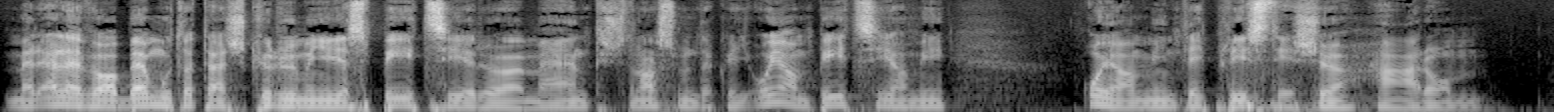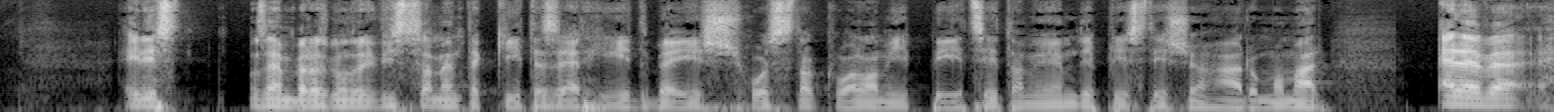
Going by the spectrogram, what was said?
mert eleve a bemutatás körülmény, hogy ez PC-ről ment, és azt mondták, hogy olyan PC, ami olyan, mint egy PlayStation 3. Egyrészt az ember azt gondolja, hogy visszamentek 2007-be, és hoztak valami PC-t, ami egy PlayStation 3 ma már eleve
